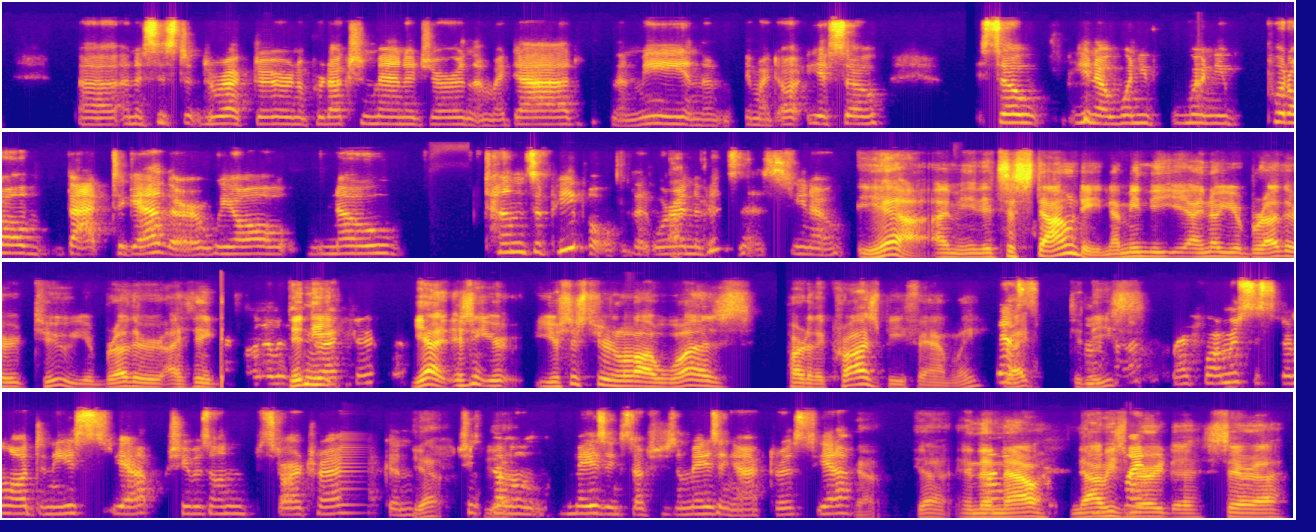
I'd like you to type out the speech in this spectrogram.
uh, an assistant director and a production manager, and then my dad, and then me, and then my daughter. Yeah, so so you know when you when you put all that together, we all know tons of people that were in the business. You know. Yeah, I mean it's astounding. I mean, I know your brother too. Your brother, I think, didn't he? Yeah, isn't your your sister-in-law was part of the Crosby family, yes. right? Denise. Uh-huh. My former sister-in-law, Denise. Yeah, she was on Star Trek, and yeah, she's yeah. done amazing stuff. She's an amazing actress. Yeah. Yeah, yeah. And then now, now he's married to Sarah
